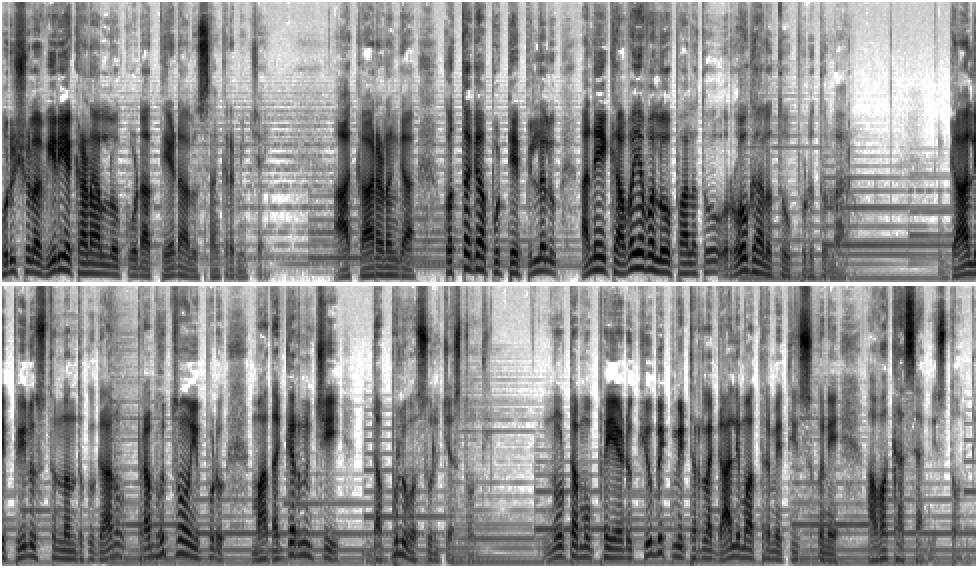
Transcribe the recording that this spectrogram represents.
పురుషుల వీర్య కణాల్లో కూడా తేడాలు సంక్రమించాయి. ఆ కారణంగా కొత్తగా పుట్టే పిల్లలు అనేక అవయవ లోపాలతో రోగాలతో పుడుతున్నారు. గాలి పీలుస్తున్నందుకు గాను ప్రభుత్వం ఇప్పుడు మా దగ్గర నుంచి డబ్బులు వసూలు చేస్తోంది. నూట ముప్పై ఏడు క్యూబిక్ మీటర్ల గాలి మాత్రమే తీసుకునే అవకాశాన్నిస్తోంది.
